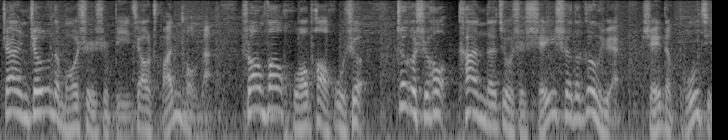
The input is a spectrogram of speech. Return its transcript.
战争的模式是比较传统的，双方火炮互射。这个时候看的就是谁射得更远，谁的补给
